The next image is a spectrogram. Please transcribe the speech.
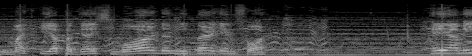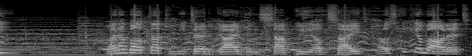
we might be up against more than we bargained for. Hey Ammy, what about that withered guardian sapling outside? I was thinking about it.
